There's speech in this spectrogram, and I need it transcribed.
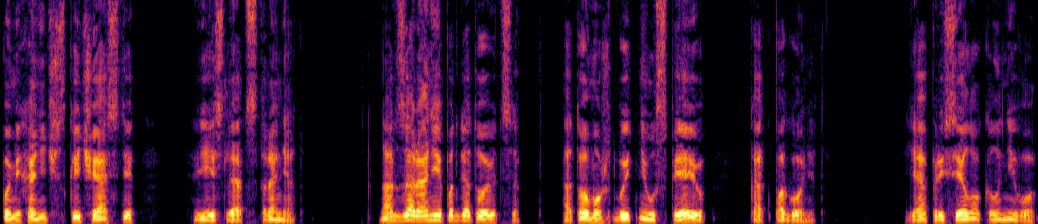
по механической части, если отстранят. Надо заранее подготовиться, а то, может быть, не успею, как погонят. Я присел около него.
